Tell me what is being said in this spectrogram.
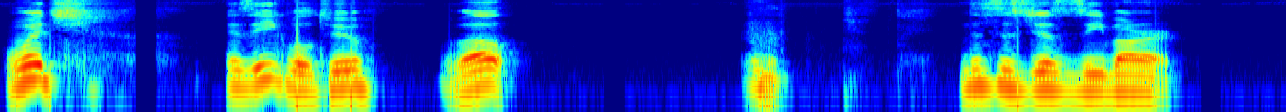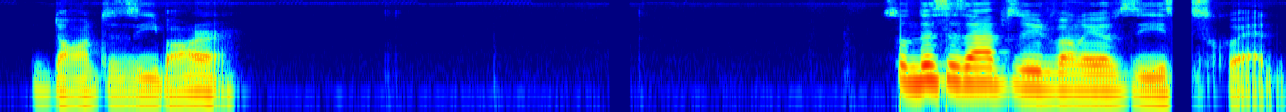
which is equal to, well, this is just z bar dot z bar. So this is absolute value of z squared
